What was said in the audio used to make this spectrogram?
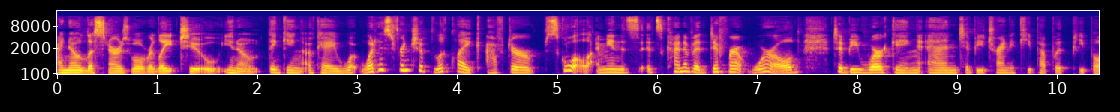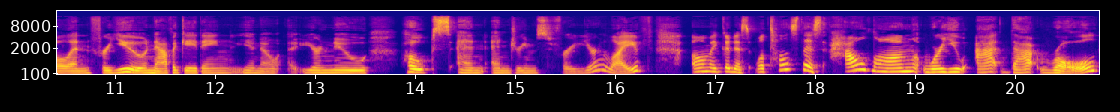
I know listeners will relate to. You know, thinking, okay, what what does friendship look like after school? I mean, it's it's kind of a different world to be working and to be trying to keep up with people and for you navigating you know your new hopes and and dreams for your life. Oh my goodness. Well tell us this. How long were you at that role?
